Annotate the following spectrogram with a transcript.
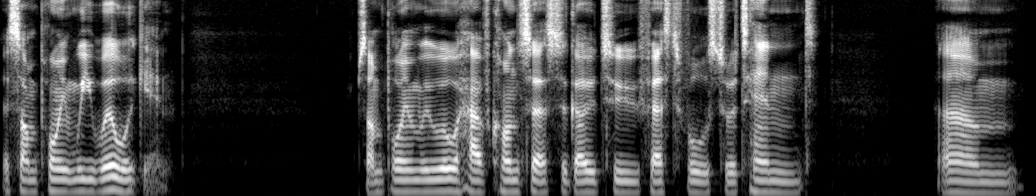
At some point, we will again. At some point, we will have concerts to go to, festivals to attend, um,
